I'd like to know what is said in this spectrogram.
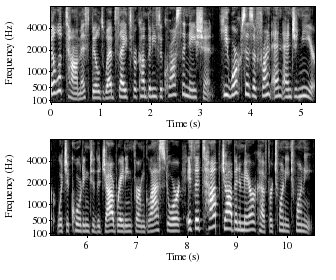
Philip Thomas builds websites for companies across the nation. He works as a front end engineer, which, according to the job rating firm Glassdoor, is the top job in America for 2020.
